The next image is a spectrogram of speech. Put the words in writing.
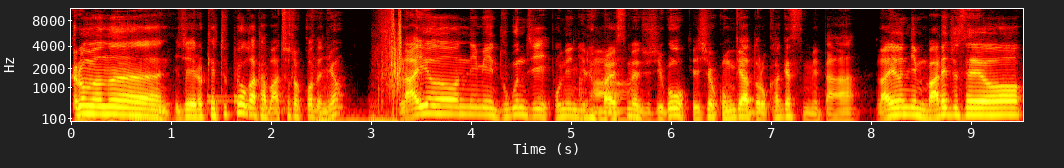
그러면은 이제 이렇게 투표가 다 맞춰졌거든요. 라이언님이 누군지 본인 이름 아. 말씀해주시고 제시어 공개하도록 하겠습니다. 라이언님 말해주세요.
